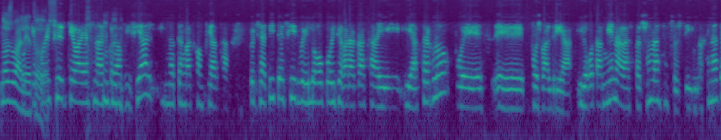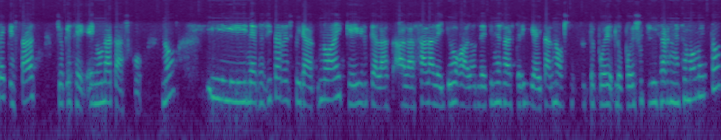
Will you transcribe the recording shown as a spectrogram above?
Nos vale a porque todos. puede ser que vayas a una escuela oficial y no tengas confianza, pero si a ti te sirve y luego puedes llegar a casa y, y hacerlo, pues eh, pues valdría. Y luego también a las personas, eso sí, imagínate que estás, yo qué sé, en un atasco, ¿no? Y necesitas respirar. No hay que irte a la, a la sala de yoga donde tienes la esterilla y tal, no, tú te puede- lo puedes utilizar en ese momento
